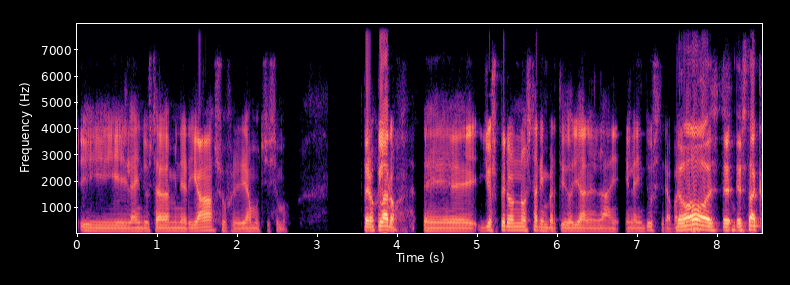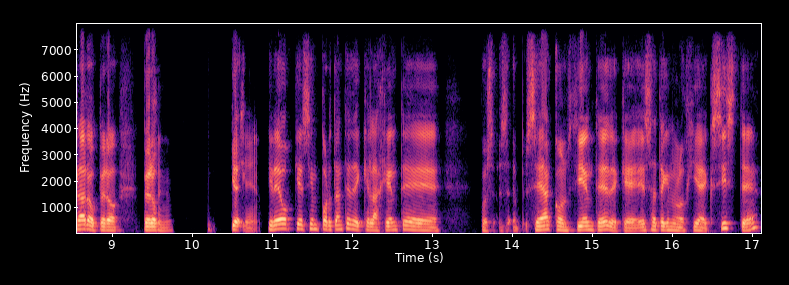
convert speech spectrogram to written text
Y la industria de la minería sufriría muchísimo. Pero claro, eh, yo espero no estar invertido ya en la, industria. No, está claro, pero, pero creo que es importante de que la gente pues, sea consciente de que esa tecnología existe,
